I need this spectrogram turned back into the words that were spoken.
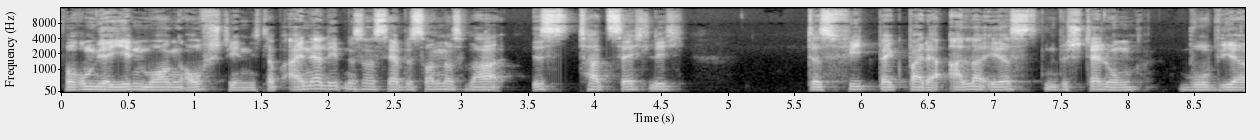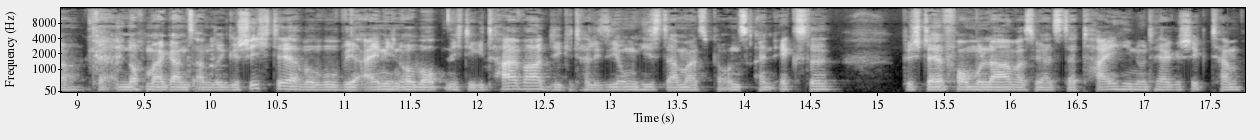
warum wir jeden Morgen aufstehen. Ich glaube, ein Erlebnis, was sehr besonders war, ist tatsächlich das Feedback bei der allerersten Bestellung, wo wir nochmal ganz andere Geschichte, aber wo wir eigentlich noch überhaupt nicht digital waren. Digitalisierung hieß damals bei uns ein Excel-Bestellformular, was wir als Datei hin und her geschickt haben.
